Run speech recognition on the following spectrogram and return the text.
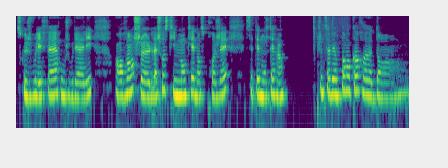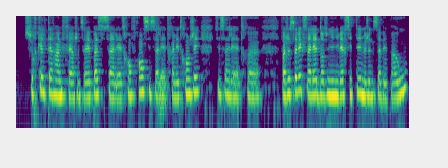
ce que je voulais faire, où je voulais aller. En revanche, la chose qui me manquait dans ce projet, c'était mon terrain je ne savais pas encore euh, dans, sur quel terrain le faire. Je ne savais pas si ça allait être en France, si ça allait être à l'étranger, si ça allait être... Euh, enfin, je savais que ça allait être dans une université, mais je ne savais pas où.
